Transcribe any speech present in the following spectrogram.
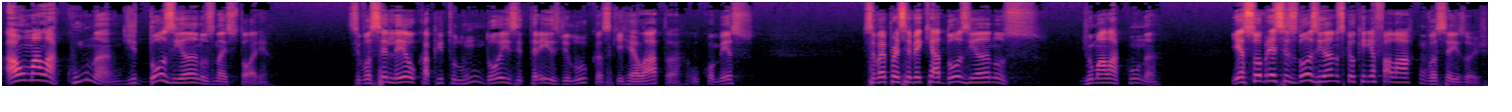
Há uma lacuna de 12 anos na história. Se você ler o capítulo 1, 2 e 3 de Lucas, que relata o começo, você vai perceber que há 12 anos de uma lacuna e é sobre esses 12 anos que eu queria falar com vocês hoje.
